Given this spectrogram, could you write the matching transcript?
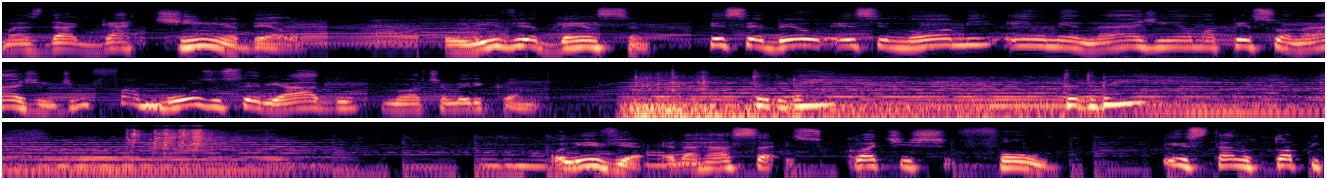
mas da gatinha dela. Olivia Benson recebeu esse nome em homenagem a uma personagem de um famoso seriado norte-americano. Tudo bem? Tudo bem? Olivia é da raça Scottish Fold e está no top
